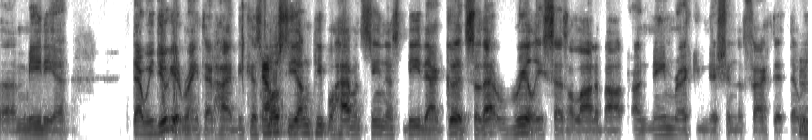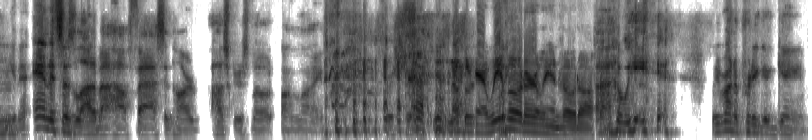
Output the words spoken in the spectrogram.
uh, media that we do get ranked that high because Yep. most young people haven't seen us be that good. So that really says a lot about our name recognition, the fact that, that we Mhm. can get in. And it says a lot about how fast and hard Huskers vote online for sure. Yeah, we vote early and vote often. Uh, we we run a pretty good game.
